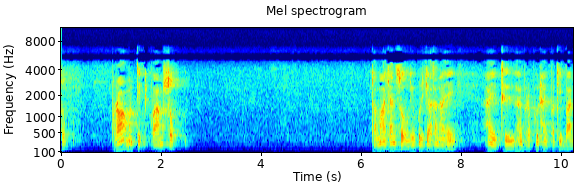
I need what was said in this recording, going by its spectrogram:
สุข เพราะมันติดความสุขธรรมะชั้นสูงที่พระพุทธเจ้าท่านให้ให้ถือให้ประพฤติให้ปฏิบัติ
